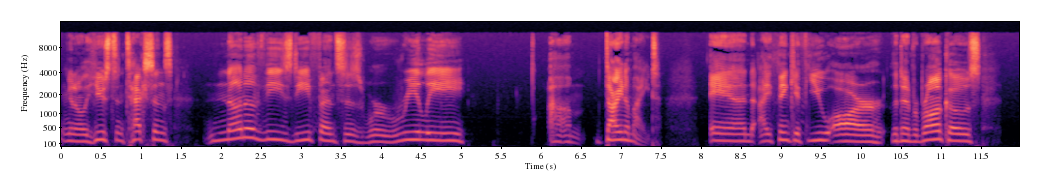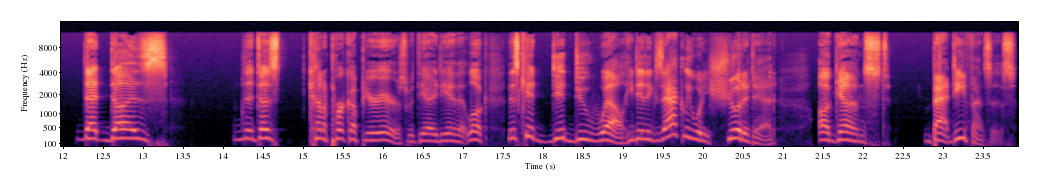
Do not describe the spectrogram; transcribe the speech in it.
you know the Houston Texans. None of these defenses were really um, dynamite and I think if you are the Denver Broncos, that does that does kind of perk up your ears with the idea that look, this kid did do well. He did exactly what he should have did against bad defenses.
